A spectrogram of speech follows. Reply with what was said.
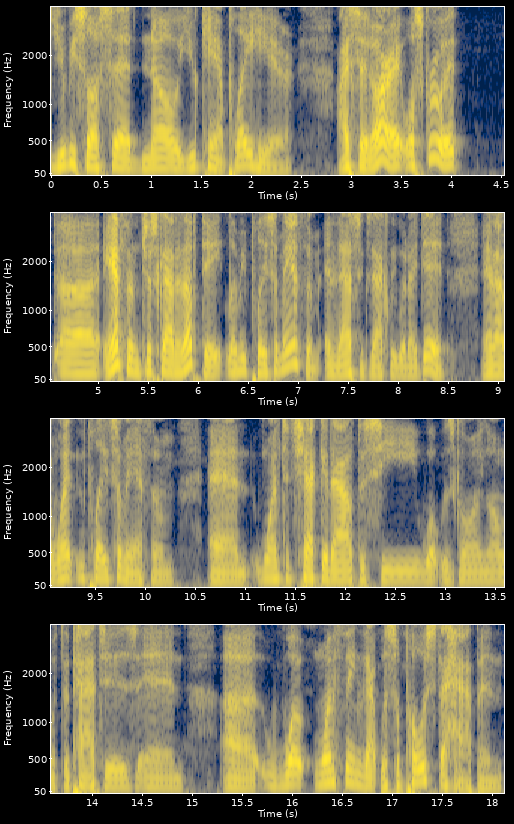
Ubisoft said no, you can't play here, I said, all right, well, screw it. Uh, Anthem just got an update. Let me play some Anthem, and that's exactly what I did. And I went and played some Anthem, and went to check it out to see what was going on with the patches. And uh, what one thing that was supposed to happen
